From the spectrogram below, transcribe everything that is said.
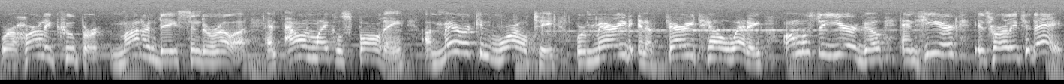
where Harley Cooper, modern-day Cinderella, and Alan Michael Spaulding, American royalty, were married in a fairy tale wedding almost a year ago, and here is Harley today,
